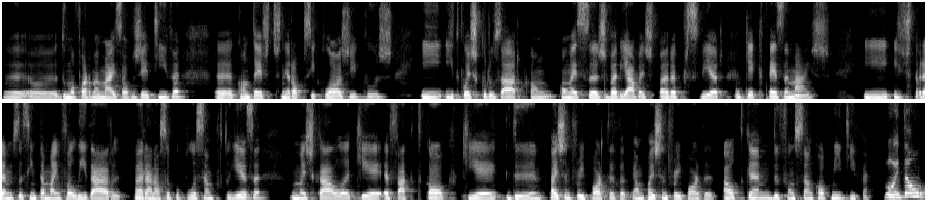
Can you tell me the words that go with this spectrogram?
uh, de uma forma mais objetiva, uh, com testes neuropsicológicos e, e, depois cruzar com, com essas variáveis para perceber o que é que pesa mais. E, e esperamos assim também validar para a nossa população portuguesa uma escala que é a FACT-COG, que é de Patient Reported, é um Patient Reported Outcome de função cognitiva. Bom, então,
